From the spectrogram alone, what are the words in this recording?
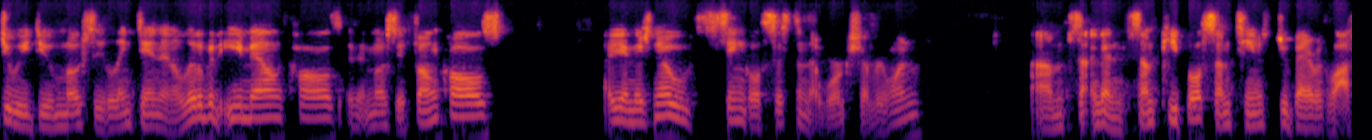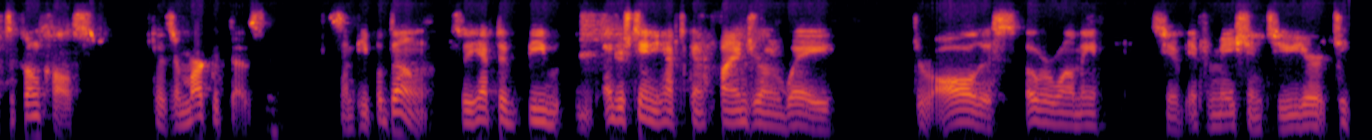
do we do mostly LinkedIn and a little bit of email and calls? Is it mostly phone calls? Again, there's no single system that works for everyone. Um, so again, some people, some teams do better with lots of phone calls because their market does. Some people don't. So you have to be understand you have to kind of find your own way through all this overwhelming you know, information to your to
